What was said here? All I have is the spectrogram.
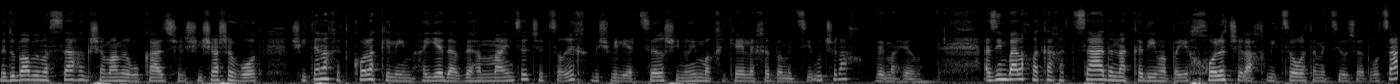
מדובר במסע הגשמה מרוכז של שישה שבועות, שייתן לך את כל הכלים, הידע וה mindset שצריך בשביל לייצר שינויים מרחיקי לכת במציאות שלך, ומהר. אז אם בא לך לקחת צעד ענק קדימה ביכולת שלך ליצור את המציאות שאת רוצה,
